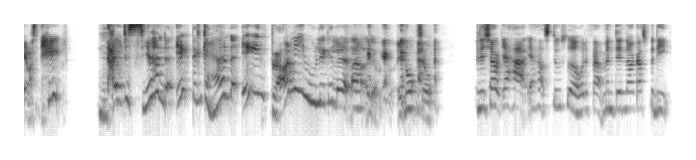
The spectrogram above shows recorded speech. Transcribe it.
jeg var sådan helt, nej, det siger han da ikke, det kan han da ikke i en børnejulekalender. Og det var enormt sjovt. Det er sjovt, jeg har, jeg har stusset over det før, men det er nok også fordi,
